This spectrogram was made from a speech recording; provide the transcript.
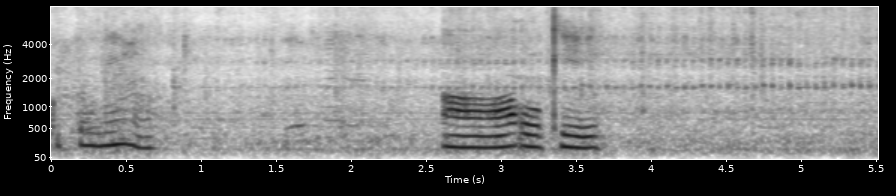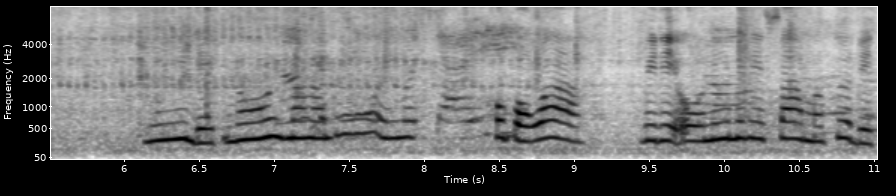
กดตรงนี้หรอ อ๋อ โอเค นี่เด็กน้อยมาด้วย เขาบอกว่าวิดีโอนี้ไม่ได้สร้างมาเพื่อเด็ก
